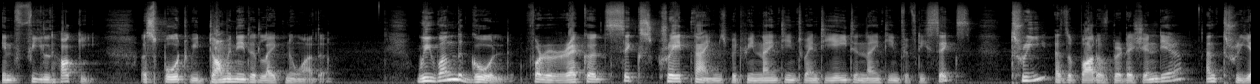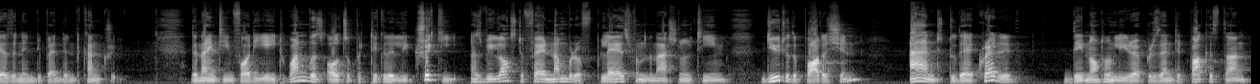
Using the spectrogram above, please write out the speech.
in field hockey, a sport we dominated like no other. We won the gold for a record six straight times between 1928 and 1956 three as a part of British India, and three as an independent country. The 1948 one was also particularly tricky as we lost a fair number of players from the national team due to the partition, and to their credit, they not only represented Pakistan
